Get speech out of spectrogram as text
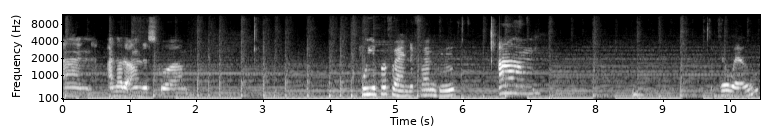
and another underscore. Who you prefer in the friend group? Um, Joel.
